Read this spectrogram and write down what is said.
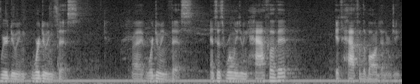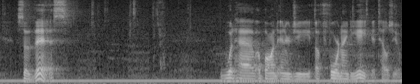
we're doing we're doing this right? We're doing this. And since we're only doing half of it it's half of the bond energy. So this would have a bond energy of 498 it tells you.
